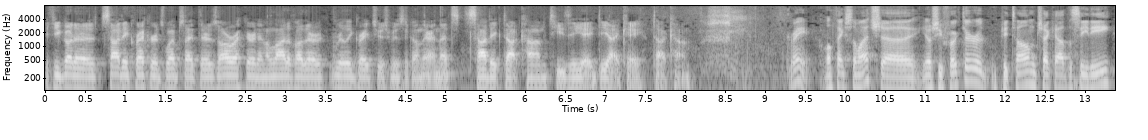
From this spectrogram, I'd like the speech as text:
if you go to Tzadik Records website, there's our record and a lot of other really great Jewish music on there, and that's tzadik.com, T-Z-A-D-I-K.com. Great. Well, thanks so much. Uh, Yoshi Fruchter, Pitom, check out the CD,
